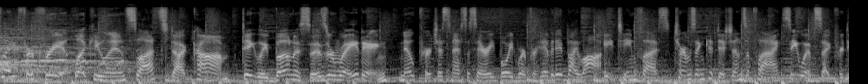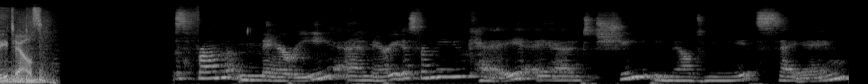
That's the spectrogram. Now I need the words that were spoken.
Play for free at LuckyLandSlots.com. Daily bonuses are waiting. No purchase necessary. Void where prohibited by law. 18 plus. Terms and conditions apply. See website for details. This is from Mary, and Mary is from the UK, and she emailed me saying,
